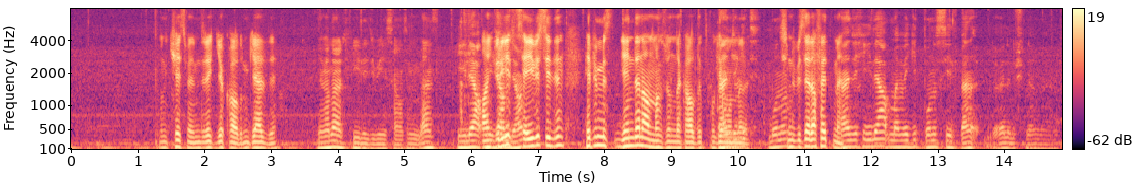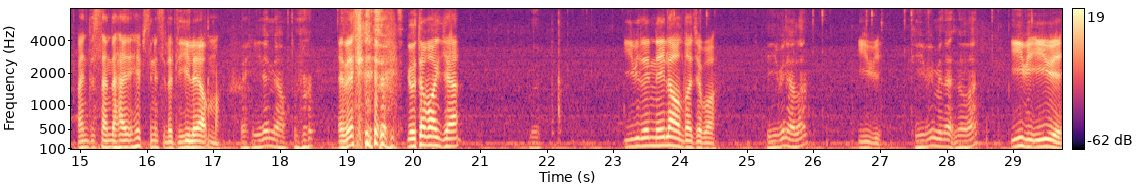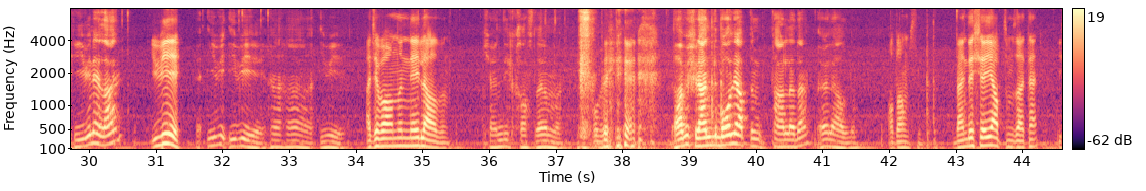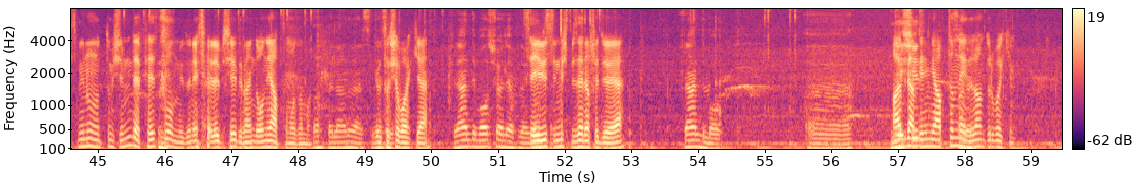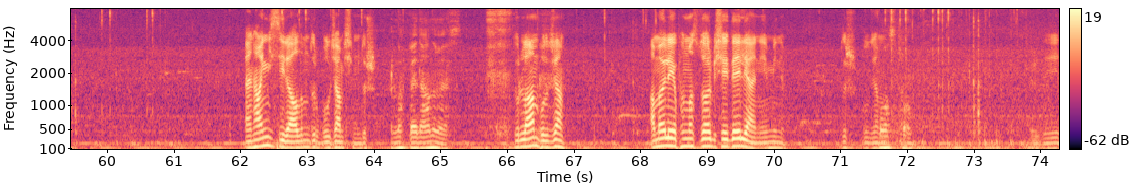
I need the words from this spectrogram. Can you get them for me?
Bunu kesmedim direkt yakaladım geldi. Ne kadar hileci bir insansın. Ben hile Lan yürü yapmayacağım git diyorum. save'i sildin. Hepimiz yeniden almak zorunda kaldık Bence Pokemon'ları. git bunu. Şimdi bize laf etme. Bence hile yapma ve git bunu sil. Ben öyle düşünüyorum yani. Bence sen de her, hepsini sil hadi hile yapma. Ben hile mi yaptım? Evet. Göte bak ya. Ne? Eevee'leri neyle aldı acaba? TV ne lan? Eevee. TV mi ne, ne lan? Eevee, Eevee. TV ne lan? Eevee. Ya, Eevee, Eevee. Ha ha, Eevee. Acaba onları neyle aldın? Kendi kaslarımla. O be. Abi friendly ball yaptım tarladan. Öyle aldım. Adamsın. Ben de şey yaptım zaten. İsmini unuttum şimdi de fastball muydu neyse öyle bir şeydi. Ben de onu yaptım o zaman. Allah belanı versin. Götoş'a bak ya. Friendly ball şöyle yapılıyor. Save'i silmiş bize laf ediyor ya. Friendly ball. Ee, Harbiden yeşil- benim yaptığım sarı. neydi lan dur bakayım. Ben hangisiyle aldım dur bulacağım şimdi dur. Allah belanı versin. Dur lan bulacağım. Ama öyle yapılması zor bir şey değil yani eminim. Dur bulacağım. Boston. Öyle değil.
